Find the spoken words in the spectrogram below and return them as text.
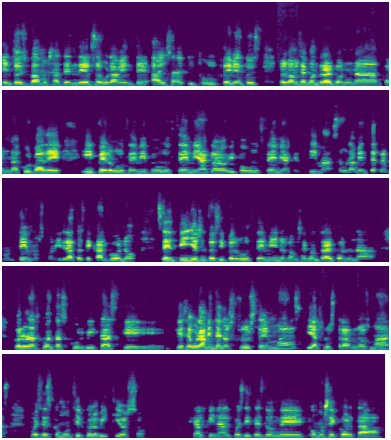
Entonces vamos a tender seguramente a esa hipoglucemia. Entonces nos vamos a encontrar con una, con una curva de hiperglucemia, hipoglucemia. Claro, hipoglucemia que encima seguramente remontemos con hidratos de carbono sencillos, entonces hiperglucemia y nos vamos a encontrar con, una, con unas cuantas curvitas que, que seguramente nos frustren más y al frustrarnos más, pues es como un círculo vicioso que al final pues dices dónde, cómo se corta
